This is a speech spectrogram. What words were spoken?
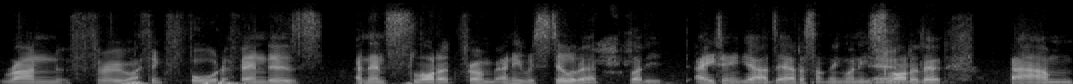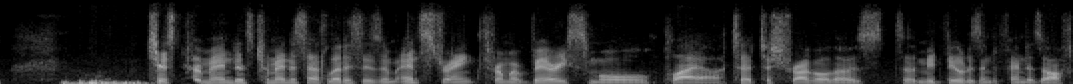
run through I think four defenders, and then slot it from, and he was still about bloody 18 yards out or something when he yeah. slotted it. Um, just tremendous, tremendous athleticism and strength from a very small player to, to shrug all those to the midfielders and defenders off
